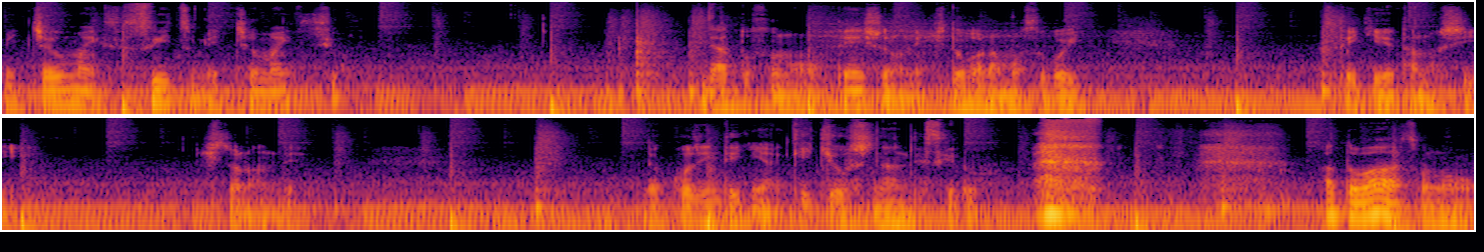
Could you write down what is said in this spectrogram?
めっちゃうまいんですスイーツめっちゃうまいんですよ。で、あとその、店主のね、人柄もすごい素敵で楽しい人なんで、で個人的には激推しなんですけど。あとは、その、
